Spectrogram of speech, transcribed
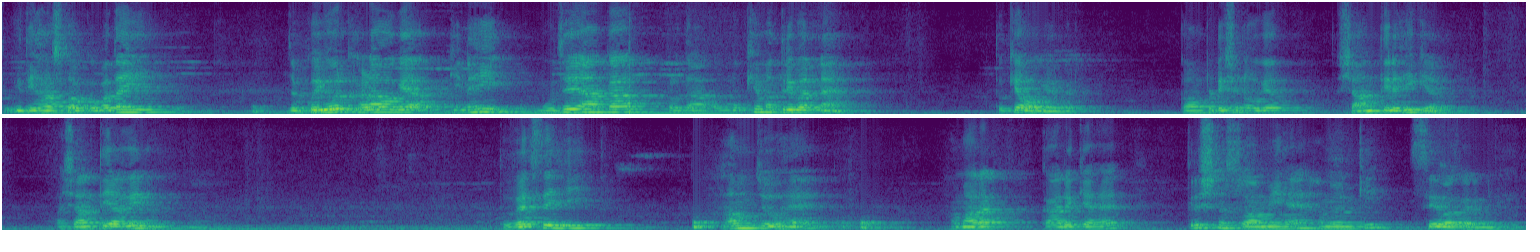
तो इतिहास तो आपको पता ही है। जब कोई और खड़ा हो गया कि नहीं, मुझे यहाँ का मुख्यमंत्री बनना है तो क्या हो गया फिर? कंपटीशन हो गया, शांति रही क्या? अशांति आ गई ना? तो वैसे ही हम जो है, हमारा कार्य क्या है? कृष्ण स्वामी है, हमें उनकी सेवा करनी है।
